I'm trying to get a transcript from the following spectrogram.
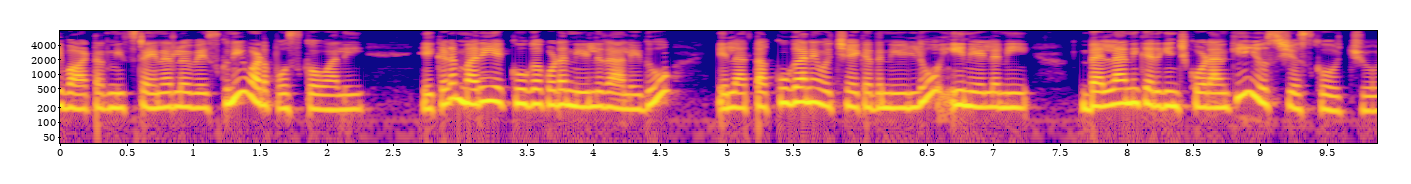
ఈ వాటర్ని స్టైనర్లో వేసుకుని వడపోసుకోవాలి. ఇక్కడ మరీ ఎక్కువగా కూడా నీళ్ళు రాలేదు. ఇలా తక్కువగానే వచ్చాయి కదా నీళ్ళు ఈ నీళ్ళని బెల్లాన్ని కరిగించుకోవడానికి యూస్ చేసుకోవచ్చు.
